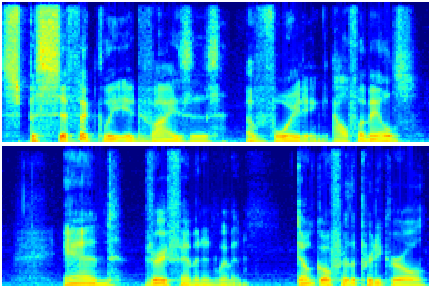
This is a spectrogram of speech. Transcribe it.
specifically advises avoiding alpha males and very feminine women. Don't go for the pretty girl.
